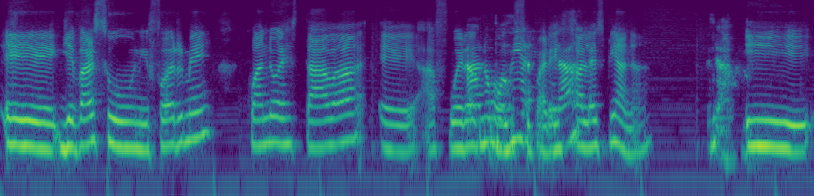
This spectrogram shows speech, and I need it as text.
eh, llevar su uniforme cuando estaba afuera ah, con su pareja lesbiana. Ya. Y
